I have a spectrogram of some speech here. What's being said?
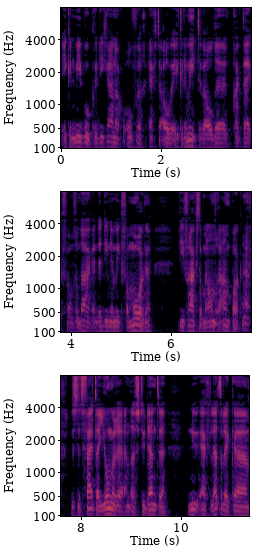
economieboeken die gaan nog over echte oude economie, terwijl de praktijk van vandaag en de dynamiek van morgen, die vraagt op een andere aanpak. Dus het feit dat jongeren en dat studenten nu echt letterlijk uh,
